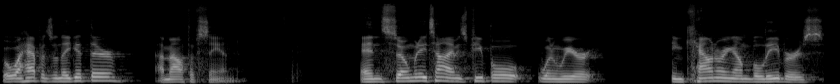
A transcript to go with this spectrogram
But what happens when they get there? A mouth of sand. And so many times, people, when we're encountering unbelievers,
